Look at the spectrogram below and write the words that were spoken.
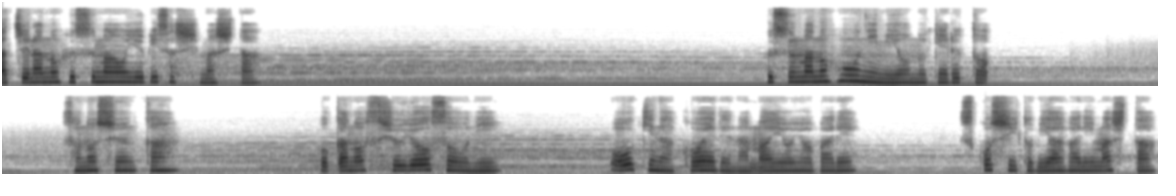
あちらの襖を指さしました。襖の方に身を向けると、その瞬間、他の修行僧に大きな声で名前を呼ばれ、少し飛び上がりました。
